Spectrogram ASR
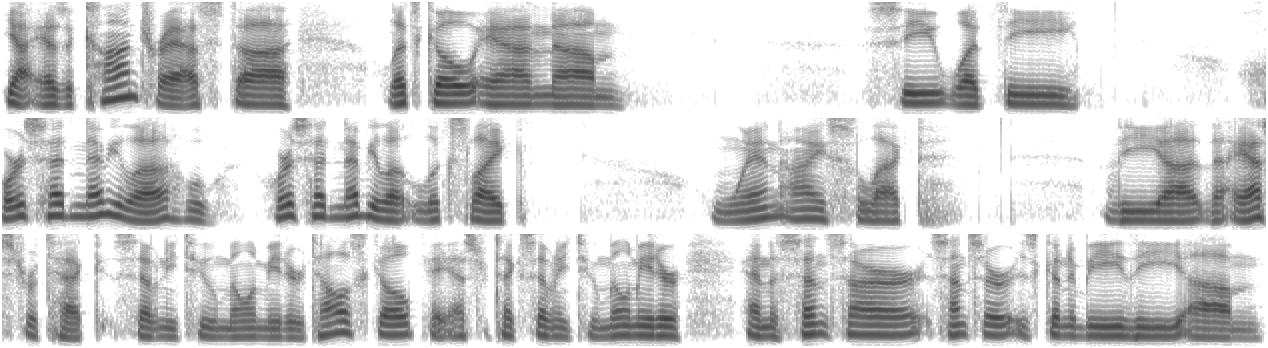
yeah, as a contrast, uh, let's go and um, see what the Horsehead Nebula, ooh, Horsehead Nebula looks like when I select the uh, the Astrotech 72 millimeter telescope, okay, Astrotech 72 millimeter, and the sensor sensor is going to be the um,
